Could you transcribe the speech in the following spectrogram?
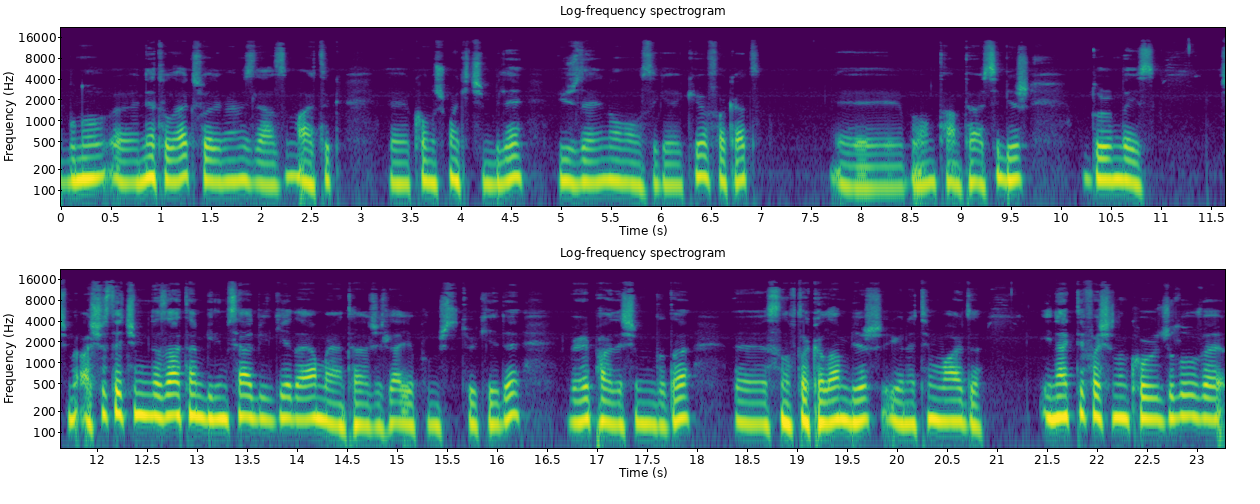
bunu e, net olarak söylememiz lazım. Artık e, konuşmak için bile yüzlerinin olmaması gerekiyor. Fakat e, bunun tam tersi bir durumdayız. Şimdi aşı seçiminde zaten bilimsel bilgiye dayanmayan tercihler yapılmıştı Türkiye'de. Veri paylaşımında da sınıfta kalan bir yönetim vardı. İnaktif aşının koruyuculuğu ve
